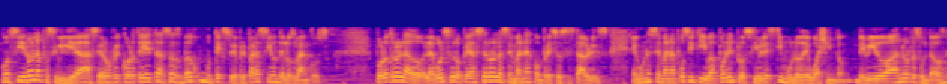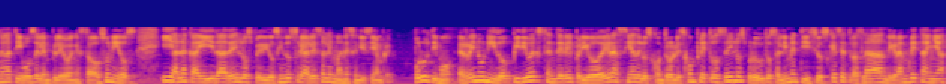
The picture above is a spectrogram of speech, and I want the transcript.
consideró la posibilidad de hacer un recorte de tasas bajo un contexto de preparación de los bancos. Por otro lado, la bolsa europea cerró la semana con precios estables, en una semana positiva por el posible estímulo de Washington, debido a los resultados negativos del empleo en Estados Unidos y a la caída de los pedidos industriales alemanes en diciembre. Por último, el Reino Unido pidió extender el periodo de gracia de los controles completos de los productos alimenticios que se trasladan de Gran Bretaña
